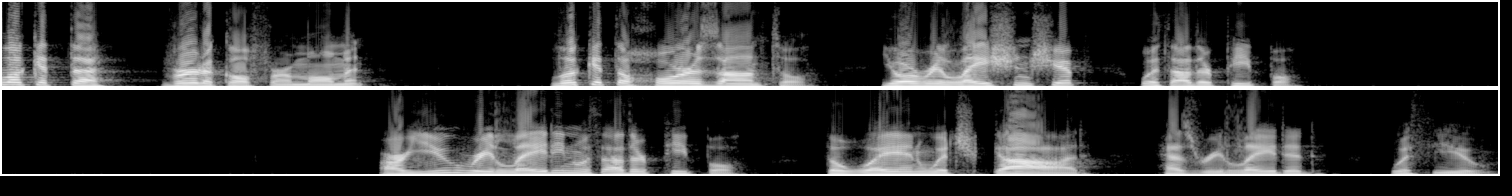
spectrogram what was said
look at the vertical for a moment, look at the horizontal your relationship with other people? Are you relating with other people the way in which God has related with you?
